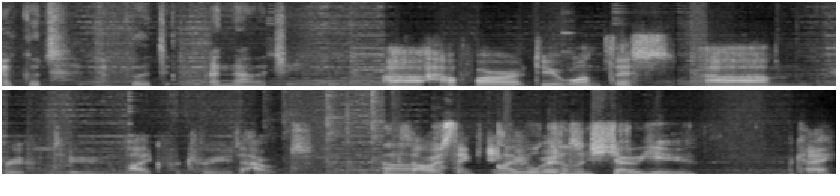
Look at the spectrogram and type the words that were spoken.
a good, a good analogy. Uh, how far do you want this um, roof to like protrude out? 'Cause I Uh, was thinking I we will would. come and show you. Okay,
